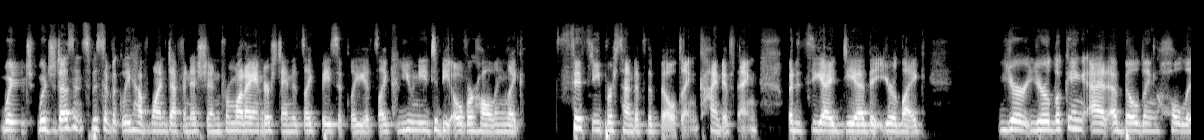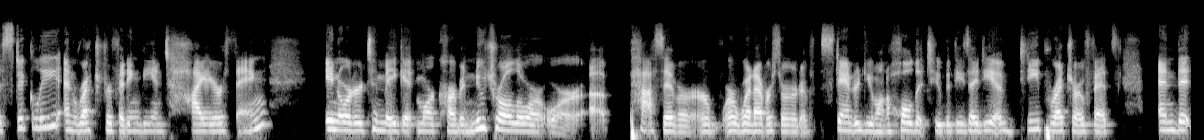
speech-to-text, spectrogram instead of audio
which which doesn't specifically have one definition. From what I understand, it's like basically it's like you need to be overhauling like 50% of the building kind of thing. But it's the idea that you're like you're you're looking at a building holistically and retrofitting the entire thing in order to make it more carbon neutral or or uh, passive or, or, or whatever sort of standard you want to hold it to but these idea of deep retrofits and that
